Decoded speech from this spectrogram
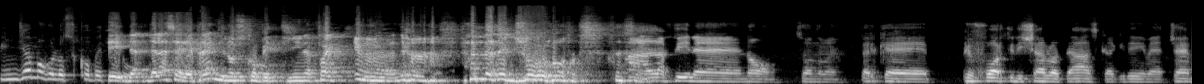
spingiamo con lo scopettino. Sì, de- della serie prendi lo scopettino e fai... andate giù. Ma alla fine no, secondo me, perché più forti di Charlotte e Asuka chi devi mettere? Cioè,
